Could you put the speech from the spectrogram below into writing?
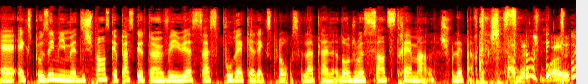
euh, exploser, mais il m'a dit je pense que parce que tu as un VUS, ça se pourrait qu'elle explose la planète. Donc je me suis sentie très mal. Je voulais partager ah, ça. Ben, tu vois,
